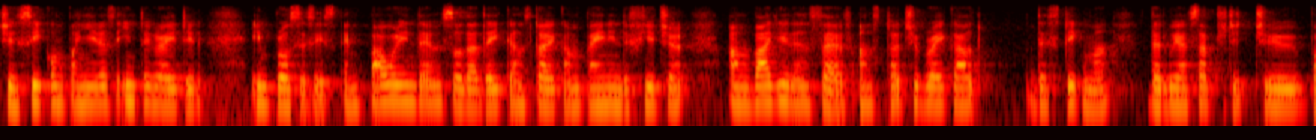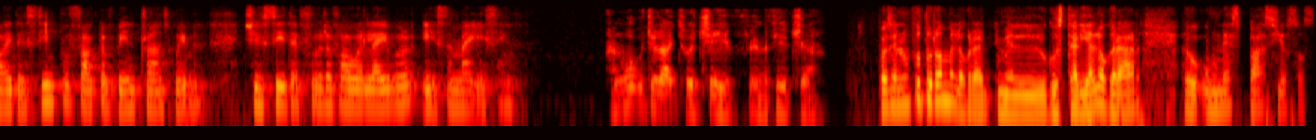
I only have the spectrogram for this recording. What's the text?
to see compañeras integrated in processes, empowering them so that they can start a campaign in the future and value themselves and start to break out the stigma that we are subjected to by the simple fact of being trans women. To see the fruit of our labor is amazing. And what would you like to achieve in the future? Pues en un futuro me, lograr, me gustaría lograr uh, un espacio social.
